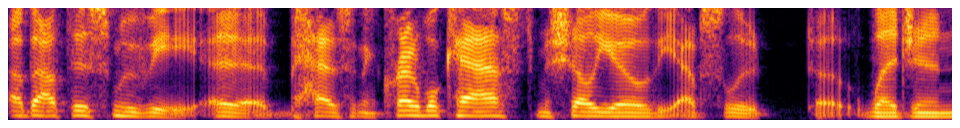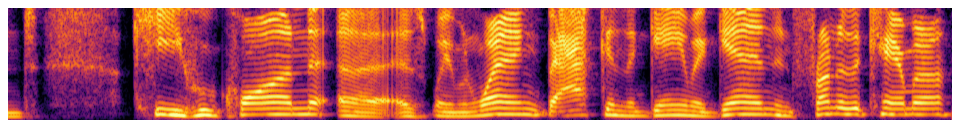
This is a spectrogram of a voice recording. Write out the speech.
about this movie. It has an incredible cast. Michelle Yeoh, the absolute uh, legend. Ke Huy Quan uh, as Waymond Wang, back in the game again in front of the camera.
